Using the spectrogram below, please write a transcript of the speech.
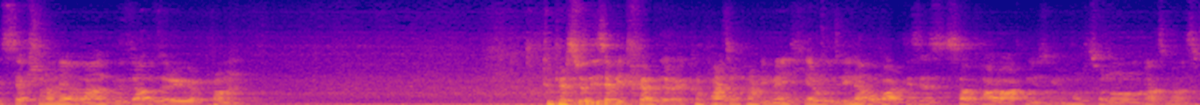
is sectionally aligned with that of the river promenade. To pursue this a bit further, a comparison can be made here with Lina Bo Bardi's Sao Paulo Art Museum, also known as MASP.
